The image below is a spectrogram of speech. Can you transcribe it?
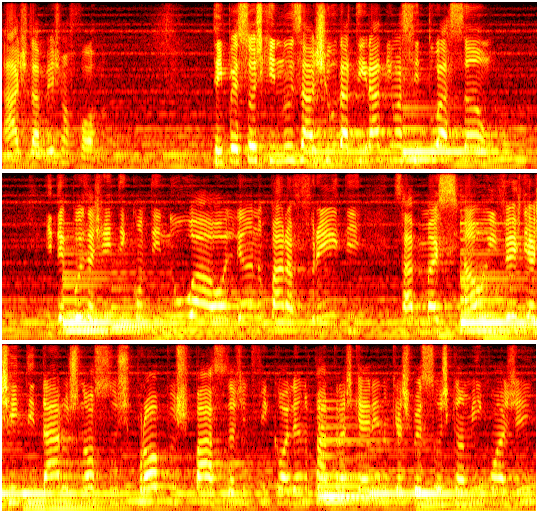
Age da mesma forma. Tem pessoas que nos ajudam a tirar de uma situação e depois a gente continua olhando para frente, sabe? Mas ao invés de a gente dar os nossos próprios passos, a gente fica olhando para trás querendo que as pessoas caminhem com a gente.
